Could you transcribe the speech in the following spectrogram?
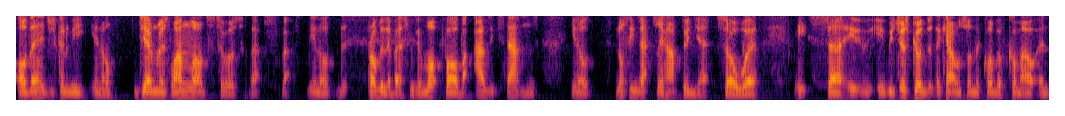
or they're just going to be, you know, generous landlords to us. That's that's you know probably the best we can look for. But as it stands, you know, nothing's actually happened yet. So uh, it's uh, it, it, was just good that the council and the club have come out and,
